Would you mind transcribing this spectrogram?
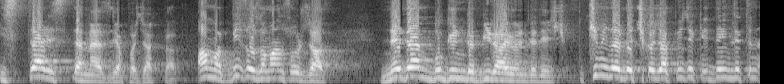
ister istemez yapacaklar. Ama biz o zaman soracağız. Neden bugün de bir ay önce değil? Kimileri de çıkacak diyecek ki devletin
